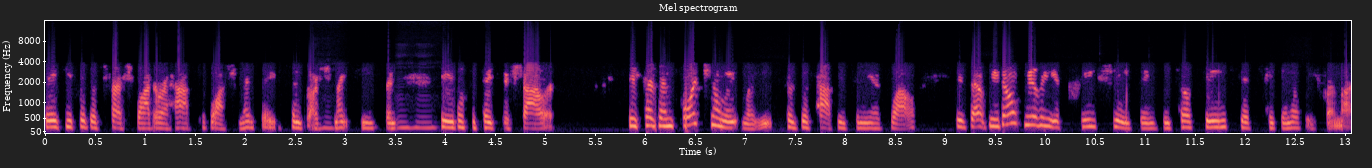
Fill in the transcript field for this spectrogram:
Thank you for this fresh water I have to wash my face and brush Mhm. my teeth and hmm be able to take a shower. Because unfortunately, because this happened to me as well, is that we don't really appreciate things until things get taken away from us.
